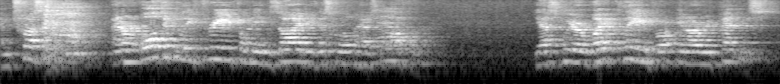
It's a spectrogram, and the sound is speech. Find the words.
and trust Him and are ultimately freed from the anxiety this world has to offer. Yes, we are wiped clean for, in our repentance,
